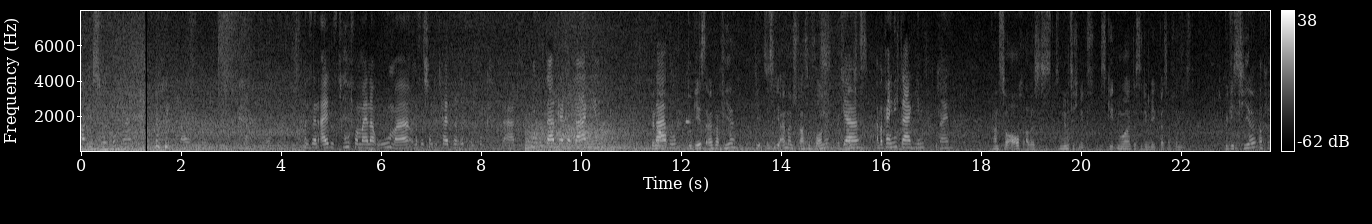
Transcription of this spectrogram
Oh, wie schön, guck mal. Das ist ein altes Tuch von meiner Oma und es ist schon total zerrissen. Guck, da. Muss ich da, kann ich auch da gehen? Genau. Da so. Du gehst einfach hier. Die, siehst du die Einbahnstraße vorne? Ja, rechts? aber kann ich nicht da gehen? Nein. Kannst du auch, aber es ist, nimmt sich nichts. Es geht nur, dass du den Weg besser findest. Du gehst hier, Okay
